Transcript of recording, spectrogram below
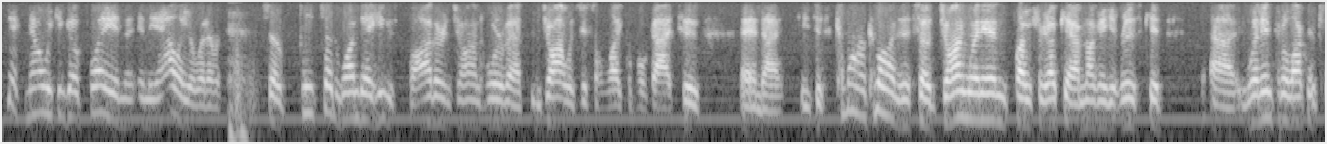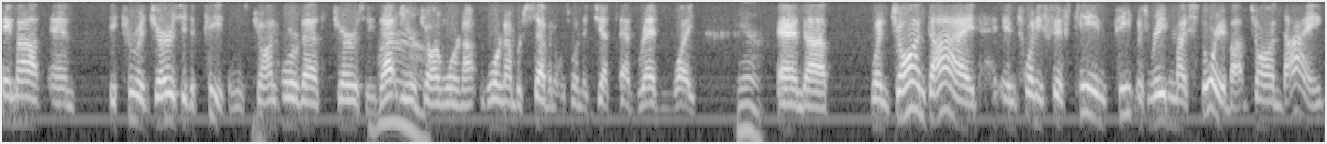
stick. Now we can go play in the in the alley or whatever. So Pete said one day he was bothering John Horvath, and John was just a likable guy too. And uh, he just, come on, come on. And so John went in, probably figured, okay, I'm not going to get rid of this kid. Uh, went into the locker room, came out, and he threw a jersey to Pete. It was John Horvath's jersey. Wow. That year, John wore, not, wore number seven. It was when the Jets had red and white. Yeah. And uh, when John died in 2015, Pete was reading my story about John dying,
